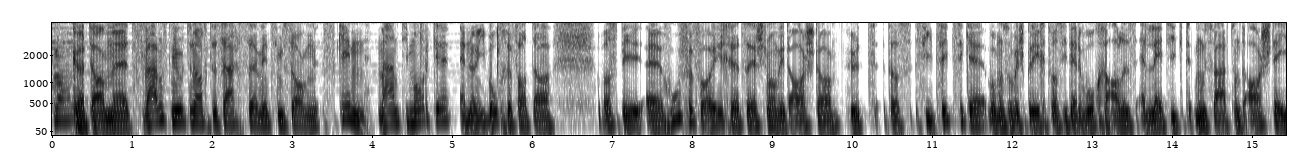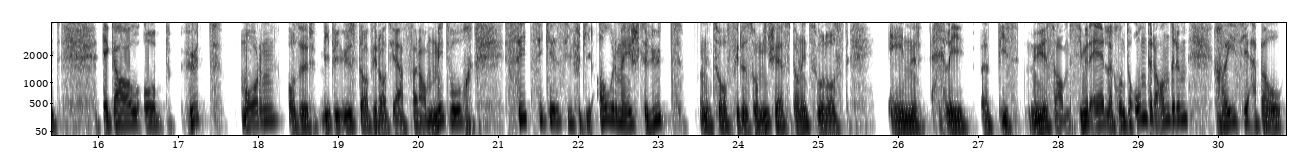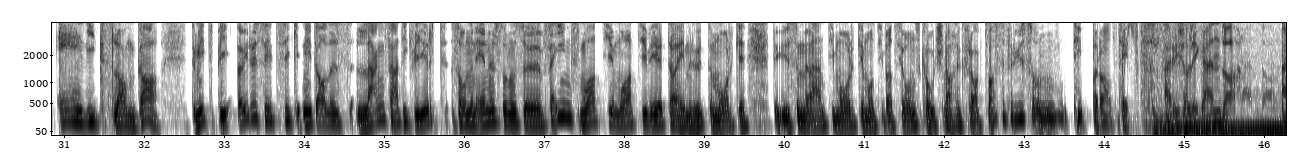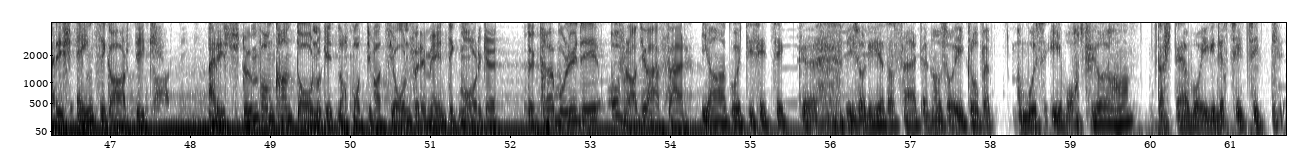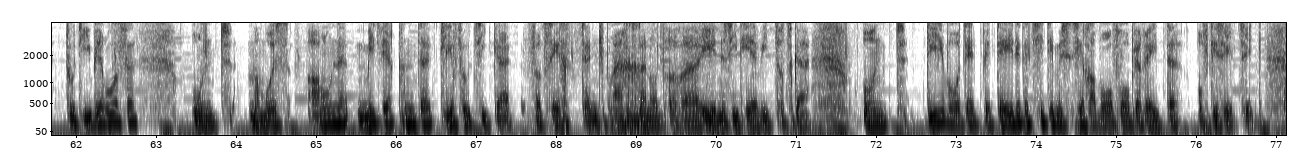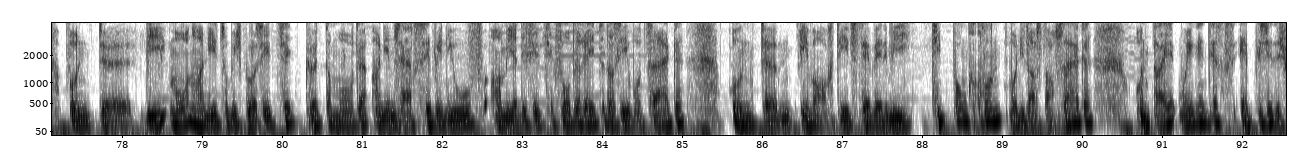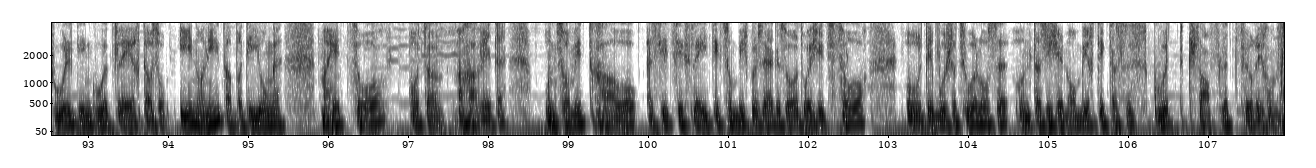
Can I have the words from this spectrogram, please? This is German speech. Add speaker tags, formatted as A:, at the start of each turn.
A: schlagen.
B: Gehört am 20 Minuten nach der 6 mit seinem Song Skin. Mänti Morgen, eine neue Woche fährt an. Was bei äh, Haufen von euch äh, das erste Mal wird anstehen. Heute, das sind die Sitzungen, wo man so bespricht, was in dieser Woche alles erledigt muss werden und ansteht. Egal ob heute morgen oder wie bei uns hier bei Radio FR am Mittwoch. Sitzungen sind für die allermeisten Leute, und jetzt hoffe ich, dass auch mein Chef da nicht zulässt, eher etwas mühsam. Seien wir ehrlich. Und unter anderem können sie eben auch ewig lang gehen. Damit bei eurer Sitzung nicht alles langfädig wird, sondern eher so ein äh, feines Moitié-Moitié wird, da haben wir heute Morgen bei unserem Menti Morgen Motivationscoach nachgefragt, was er für uns so einen Tipp hat.
C: Er ist eine Legende. Er ist einzigartig. Er ist die Stimme vom Kanton und gibt noch Motivation für den Montagmorgen. Der Köbulüde auf Radio FR.
D: Ja, gute Sitzung. Äh, wie soll ich dir das sagen? Also, ich glaube, man muss einen Wortführer haben. Das ist der, der eigentlich die Sitzung einberufen und man muss allen Mitwirkenden gleich viel Zeit geben, für sich zu entsprechen oder äh, ihnen Ideen weiterzugeben. Und die, die dort beteiligt sind, die müssen sich aber auch vorbereiten auf die Sitzung. Und äh, wie morgen habe ich zum Beispiel eine Sitzung, heute Morgen habe ich um 6 Uhr bin ich auf, habe mir die Sitzung vorbereitet, dass ich sagen Und ähm, ich warte jetzt, wenn ich Zeitpunkt kommt, wo ich das darf sagen Und da hat man eigentlich etwas in der Schule gut gelernt. Also ich noch nicht, aber die Jungen, man hat so oder man kann reden. Und somit kann auch eine Sitzungsleitung zum Beispiel sagen, so, du hast jetzt so und dem musst du zulassen. Und das ist enorm wichtig, dass es gut gestaffelt für kommt.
